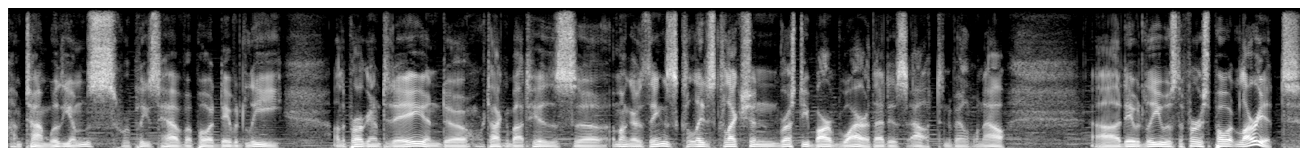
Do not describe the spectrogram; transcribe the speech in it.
I'm Tom Williams. We're pleased to have a poet David Lee on the program today, and uh, we're talking about his, uh, among other things, latest collection, Rusty Barbed Wire. That is out and available now. Uh, David Lee was the first poet laureate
